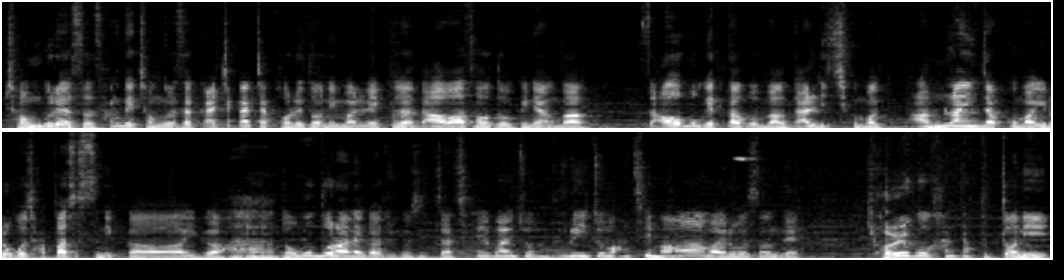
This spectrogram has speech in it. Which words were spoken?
정글에서 상대 정글에서 깔짝깔짝 거리더니만 레쿠자 나와서도 그냥 막 싸워보겠다고 막 난리치고 막 앞라인 잡고 막 이러고 자빠졌으니까 이거 아 너무 불안해가지고 진짜 제발 좀 무리 좀 하지 마 막 이러고 있었는데 결국 한타 붙더니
